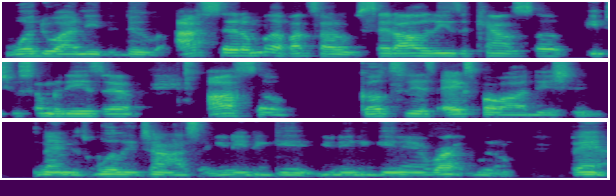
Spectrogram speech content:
what do I need to do?" I set them up. I told them, "Set all of these accounts up. Get you some of these there. Also, go to this expo audition. His name is Willie Johnson. You need to get you need to get in right with him. Bam.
